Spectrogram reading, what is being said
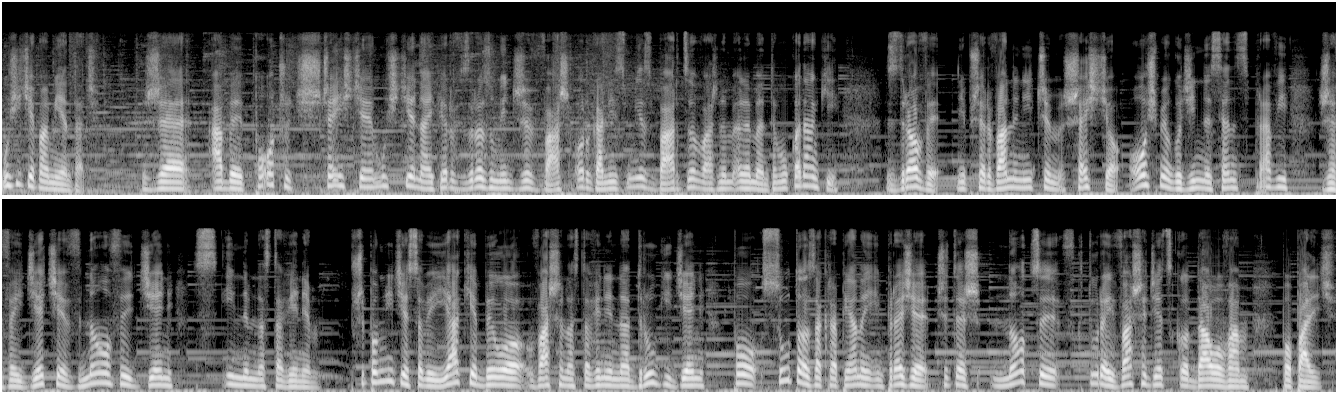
Musicie pamiętać, że aby poczuć szczęście, musicie najpierw zrozumieć, że wasz organizm jest bardzo ważnym elementem układanki. Zdrowy, nieprzerwany niczym 6-8 godzinny sen sprawi, że wejdziecie w nowy dzień z innym nastawieniem. Przypomnijcie sobie, jakie było wasze nastawienie na drugi dzień po suto zakrapianej imprezie, czy też nocy, w której wasze dziecko dało wam popalić.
